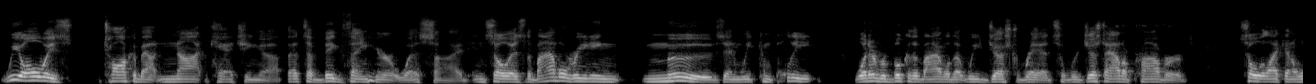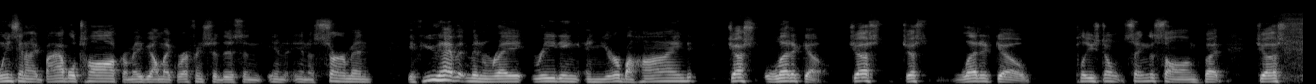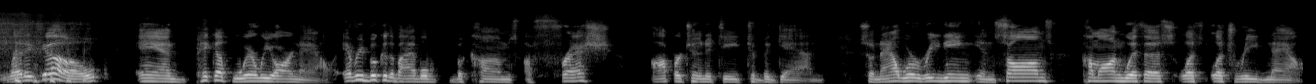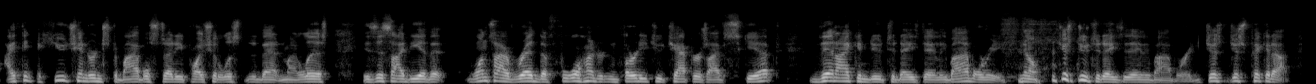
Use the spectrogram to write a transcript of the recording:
We always talk about not catching up. That's a big thing here at Westside. And so as the Bible reading moves and we complete whatever book of the Bible that we just read, so we're just out of Proverbs. So like in a Wednesday night Bible talk, or maybe I'll make reference to this in in, in a sermon. If you haven't been re- reading and you're behind, just let it go. Just just let it go. Please don't sing the song, but just let it go and pick up where we are now. Every book of the Bible becomes a fresh opportunity to begin. So now we're reading in Psalms. Come on with us. Let's let's read now. I think a huge hindrance to Bible study, probably should have listed to that in my list, is this idea that once I've read the 432 chapters I've skipped, then I can do today's daily Bible reading. No, just do today's daily Bible reading. Just just pick it up.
